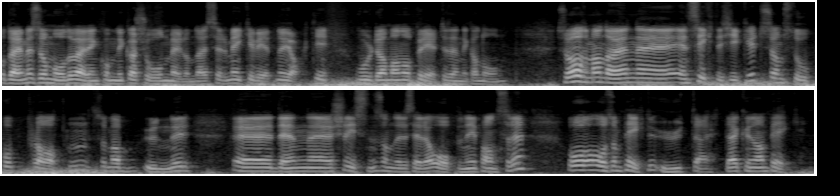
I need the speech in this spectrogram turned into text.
Og dermed så må det være en kommunikasjon mellom der, selv om jeg ikke vet nøyaktig hvordan man opererte denne kanonen. Så hadde man da en, eh, en siktekikkert som sto på platen som var under eh, den eh, slissen som dere ser er åpen i panseret, og, og, som pekte ut der. Der kunne han peke.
